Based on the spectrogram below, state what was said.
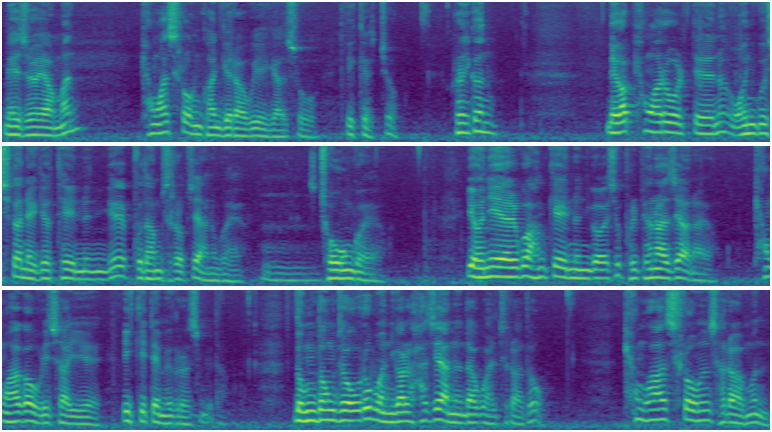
맺어야만 평화스러운 관계라고 얘기할 수 있겠죠. 그러니까 내가 평화로울 때는 원구시가 내 곁에 있는 게 부담스럽지 않은 거예요. 좋은 거예요. 연희엘과 함께 있는 것이 불편하지 않아요. 평화가 우리 사이에 있기 때문에 그렇습니다. 능동적으로 뭔가를 하지 않는다고 할지라도 평화스러운 사람은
